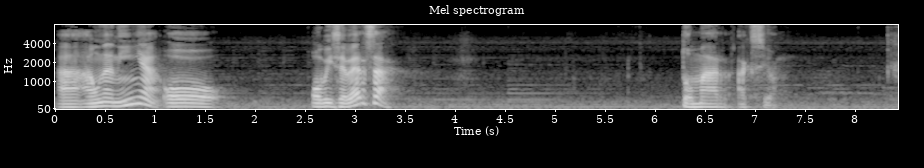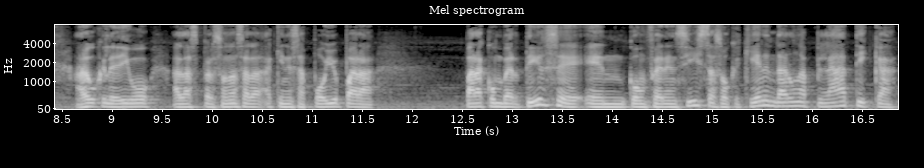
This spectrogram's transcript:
a, una niña o, o viceversa. Tomar acción. Algo que le digo a las personas a, quienes apoyo para, para convertirse en conferencistas o que quieren dar una plática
